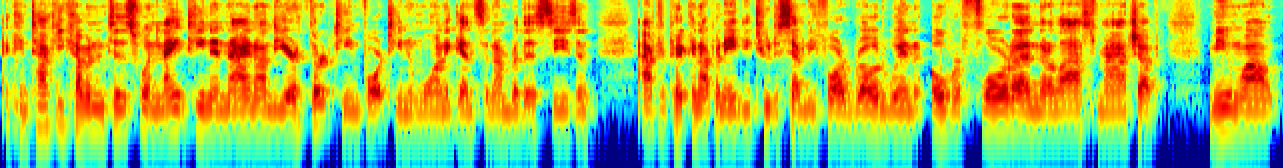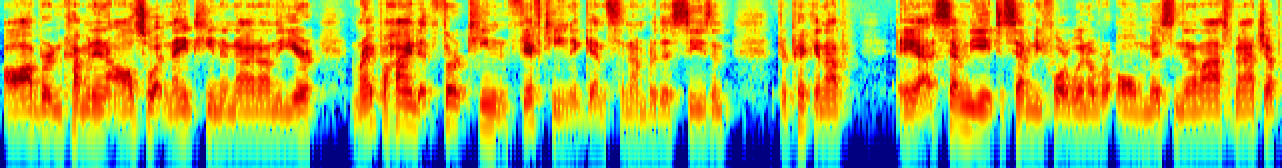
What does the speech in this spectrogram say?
And Kentucky coming into this one 19 and 9 on the year, 13 14 and 1 against the number this season after picking up an 82 to 74 road win over Florida in their last matchup. Meanwhile, Auburn coming in also at 19 and 9 on the year and right behind at 13 and 15 against the number this season after picking up a uh, 78 to 74 win over Ole Miss in their last matchup,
